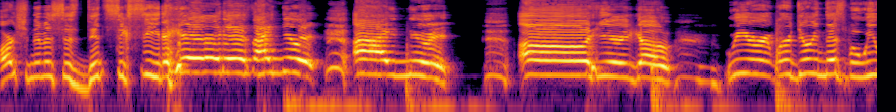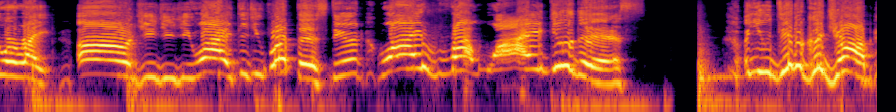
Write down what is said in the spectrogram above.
Arch Nemesis did succeed. Here it is. I knew it. I knew it. Oh, here we go. We were we're doing this, but we were right. Oh, GGG. Why did you put this, dude? Why why, why do this? You did a good job,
